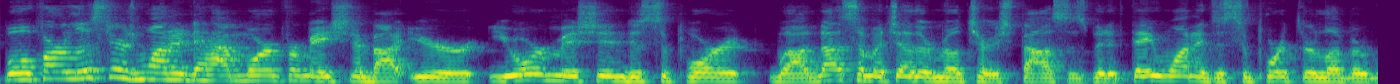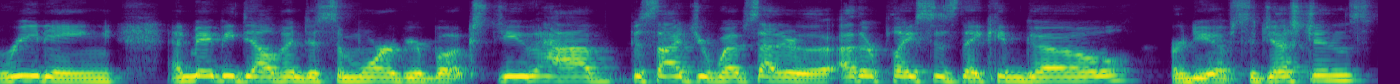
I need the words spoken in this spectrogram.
well, if our listeners wanted to have more information about your your mission to support, well, not so much other military spouses, but if they wanted to support their love of reading and maybe delve into some more of your books, do you have besides your website or other places they can go, or do you have suggestions?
